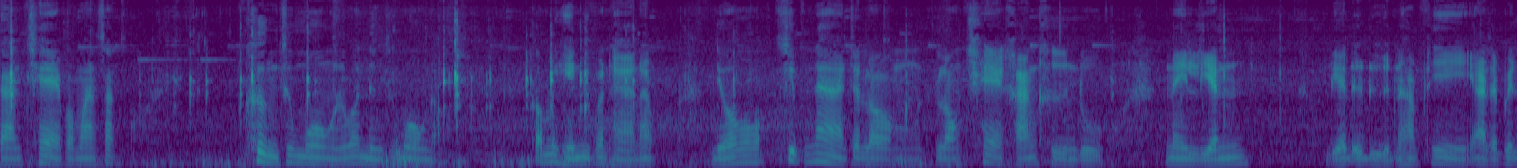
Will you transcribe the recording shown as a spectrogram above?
การแช่ประมาณสัก ครึ่งชั่วโมงหรือว่าหนึ่งชั่วโมงเนี่ยก็ไม่เห็นมีปัญหานะครับ เดี๋ยวคลิปหน้าจะลองลองแช่ค้างคืนดูในเหรียญเหรียญอื่นๆนะครับ ที่อาจจะเป็น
